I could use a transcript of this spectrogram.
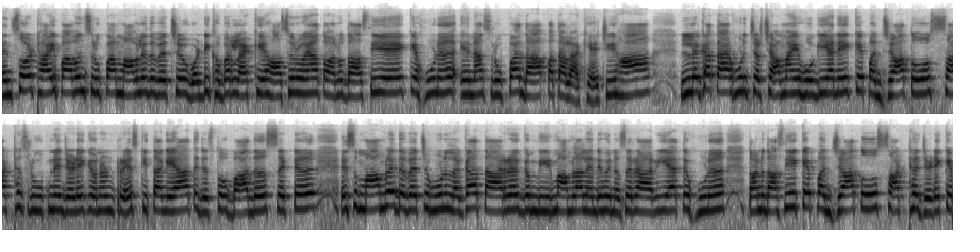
328 ਪਾਵਨ ਸਰੂਪਾਂ ਮਾਮਲੇ ਦੇ ਵਿੱਚ ਵੱਡੀ ਖਬਰ ਲੈ ਕੇ ਹਾਜ਼ਰ ਹੋਇਆ। ਤੁਹਾਨੂੰ ਦੱਸ ਦਈਏ ਕਿ ਹੁਣ ਇਹਨਾਂ ਸਰੂਪਾਂ ਦਾ ਪਤਾ ਲੱਗ ਗਿਆ ਜੀ ਹਾਂ, ਲਗਾਤਾਰ ਹੁਣ ਚਰਚਾਵਾਂ ਇਹ ਹੋ ਗਈਆਂ ਨੇ ਕਿ 50 ਤੋਂ 60 ਸਰੂਪ ਨੇ ਜਿਹੜੇ ਕਿ ਉਹਨਾਂ ਨੂੰ ਟਰੇਸ ਕੀਤਾ ਗਿਆ ਤੇ ਜਿਸ ਤੋਂ ਬਾਅਦ ਸਿੱਟ ਇਸ ਮਾਮਲੇ ਦੇ ਵਿੱਚ ਹੁਣ ਲਗਾਤਾਰ ਗੰਭੀਰ ਮਾਮਲਾ ਲੈਂਦੇ ਹੋਏ ਨਜ਼ਰ ਆ ਰਹੀ ਹੈ। ਤੇ ਹੁਣ ਤੁਹਾਨੂੰ ਦੱਸ ਦਈਏ ਕਿ 50 ਤੋਂ 60 ਜਿਹੜੇ ਕਿ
